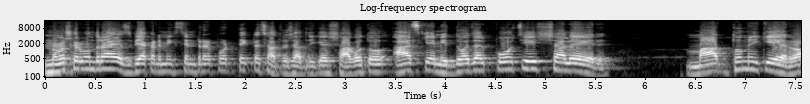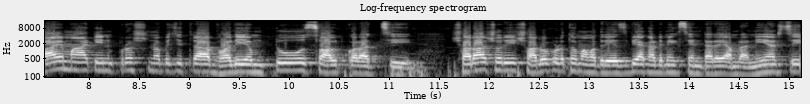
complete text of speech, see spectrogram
নমস্কার বন্ধুরা এসবি একাডেমিক সেন্টারের প্রত্যেকটা ছাত্রছাত্রীকে স্বাগত। আজকে আমি দু পঁচিশ সালের মাধ্যমিকে রয় মার্টিন প্রশ্ন বিচিত্রা ভলিউম টু সলভ করাচ্ছি। সরাসরি সর্বপ্রথম আমাদের এসবি একাডেমিক সেন্টারে আমরা নিয়ে আসছি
